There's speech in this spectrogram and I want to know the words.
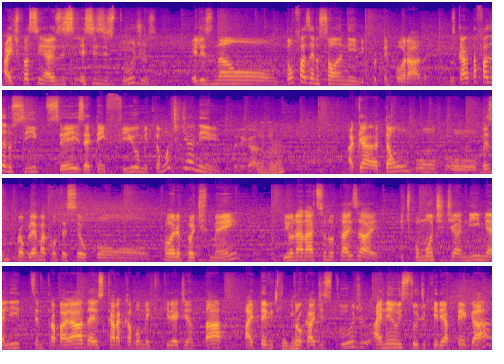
Aí, tipo assim, esses estúdios, eles não estão fazendo só anime por temporada. Os caras tá fazendo 5, 6, aí tem filme, tem um monte de anime, tá ligado? Uhum. Aqui, até um, um- o mesmo problema aconteceu com One Punch Man e o Nanatsu no Taizai. Que, tipo, um monte de anime ali sendo trabalhado, aí os caras acabou meio que queria adiantar, aí teve que Sim. trocar de estúdio, aí nenhum estúdio queria pegar,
